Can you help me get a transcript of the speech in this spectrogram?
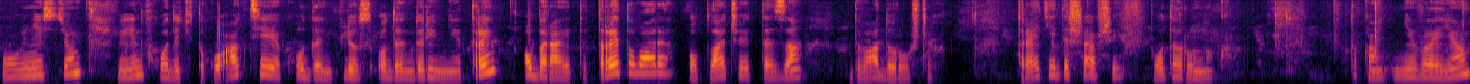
повністю. Він входить в таку акцію, як 1 плюс 1 дорівнює 3. Обираєте 3 товари, оплачуєте за 2 дорожчих. Третій дешевший подарунок. Така нівея.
